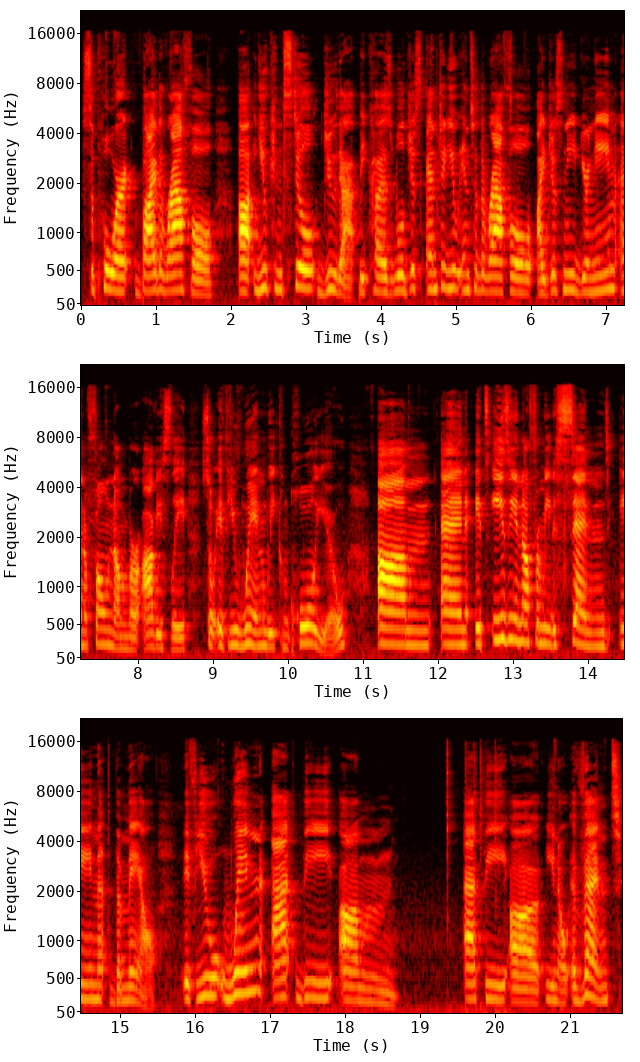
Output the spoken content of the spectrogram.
support, buy the raffle, uh, you can still do that because we'll just enter you into the raffle. I just need your name and a phone number, obviously. So if you win, we can call you. Um, and it's easy enough for me to send in the mail. If you win at the um, at the uh, you know event,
